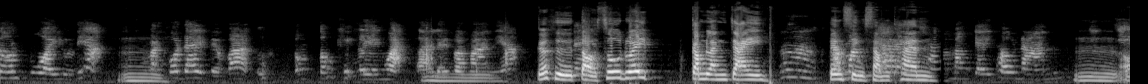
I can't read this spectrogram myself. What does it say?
นอนป่วยอยู่เนี่ยอืมมันก็ได้แบบว่าเออต้องต้องแข็งแรงว่ะอะไรประมาณเนี้ย ก็คือต่อสู้ด้วยกำลังใจ อืม เป็นสิ่งสำคัญกำลังใจเท่านั้นอืมจริงๆโอ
